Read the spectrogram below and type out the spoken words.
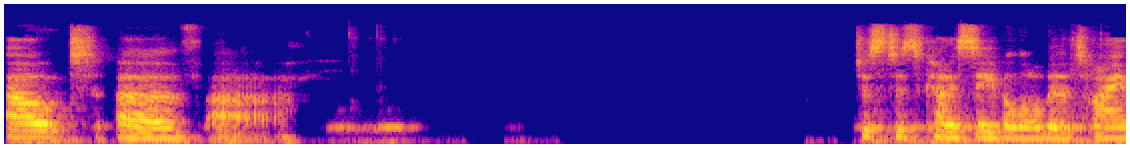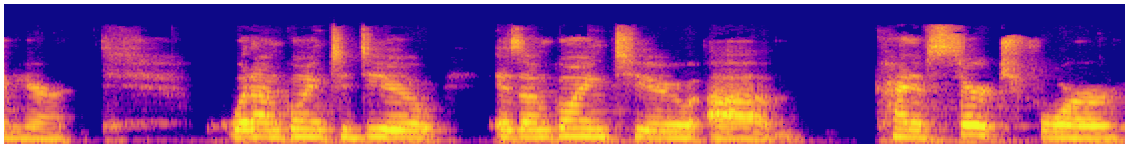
out of, uh, just to kind of save a little bit of time here what I'm going to do is I'm going to um, kind of search for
